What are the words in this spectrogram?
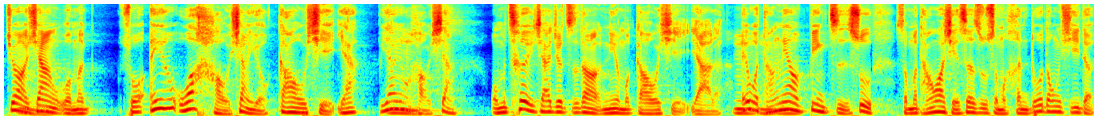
就好像我们说，哎呀，我好像有高血压，不要用好像。我们测一下就知道你有没有高血压了。哎，我糖尿病指数、什么糖化血色素、什么很多东西的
